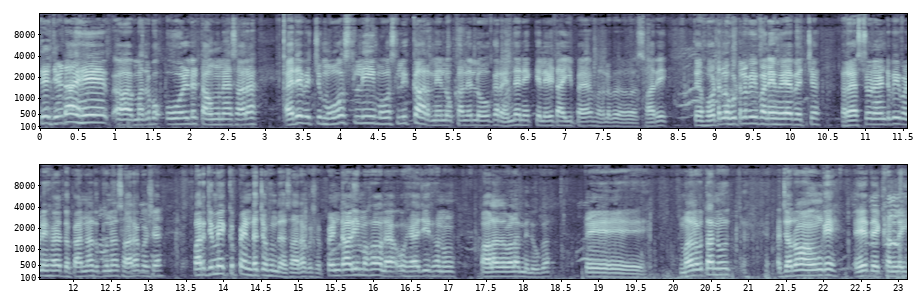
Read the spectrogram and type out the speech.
ਤੇ ਜਿਹੜਾ ਇਹ ਅਹ, ਮਤਲਬ 올ਡ ਟਾਊਨ ਹੈ ਸਾਰਾ ਇਹਦੇ ਵਿੱਚ ਮੋਸਟਲੀ ਮੋਸਟਲੀ ਘਰ ਨੇ ਲੋਕਾਂ ਦੇ ਲੋਕ ਰਹਿੰਦੇ ਨੇ ਕਿਲੇ ਟਾਈਪ ਹੈ ਮਤਲਬ ਸਾਰੇ। ਤੇ ਹੋਟਲ ਹੋਟਲ ਵੀ ਬਣੇ ਹੋਏ ਆ ਵਿੱਚ ਰੈਸਟੋਰੈਂਟ ਵੀ ਬਣੇ ਹੋਏ ਦੁਕਾਨਾਂ ਦੁਕਾਨਾਂ ਸਾਰਾ ਕੁਝ ਹੈ। ਪਰ ਜਿਵੇਂ ਇੱਕ ਪਿੰਡ 'ਚ ਹੁੰਦਾ ਸਾਰਾ ਕੁਝ ਪਿੰਡ ਵਾਲੀ ਮਾਹੌਲ ਹੈ ਉਹ ਹੈ ਜੀ ਤੁਹਾਨੂੰ ਆਲਾ ਦੁਆਲਾ ਮਿਲੂਗਾ। ਤੇ ਮਤਲਬ ਤੁਹਾਨੂੰ ਜਦੋਂ ਆਉਂਗੇ ਇਹ ਦੇਖਣ ਲਈ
